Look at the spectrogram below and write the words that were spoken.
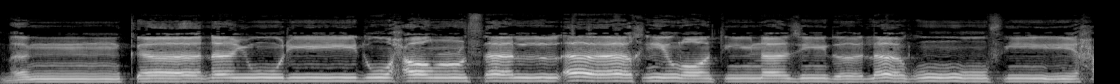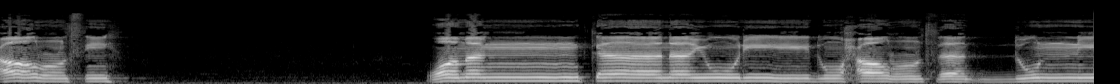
من كان يريد حرث الآخرة نزد له في حرثه. ومن كان يريد حرث الدنيا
